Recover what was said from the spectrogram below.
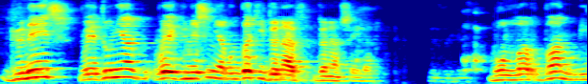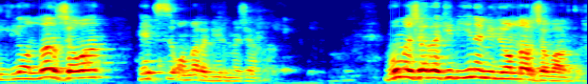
Güneş ve dünya ve güneşin yanındaki döner dönen şeyler. Bunlardan milyonlarca var. Hepsi onlara bir mecerra. Bu mecerra gibi yine milyonlarca vardır.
